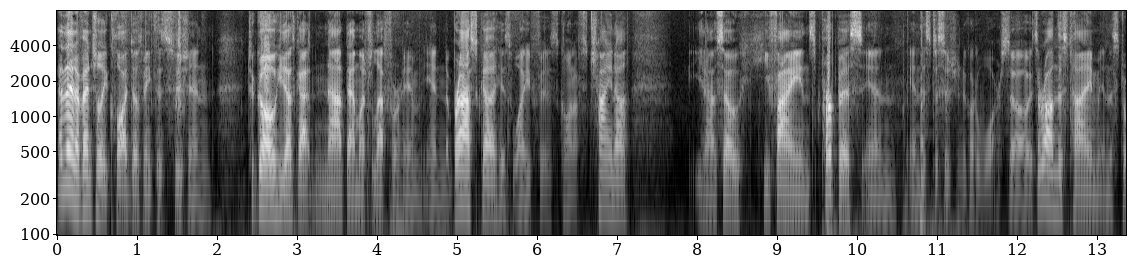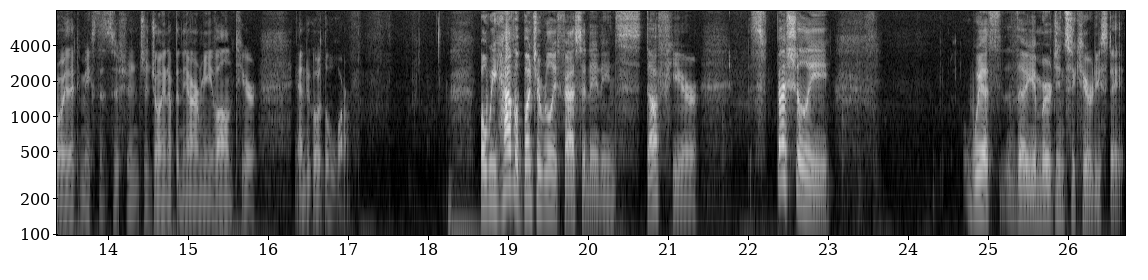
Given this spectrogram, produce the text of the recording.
And then eventually Claude does make the decision to go. He has got not that much left for him in Nebraska. His wife is going off to China. You know, so he finds purpose in in this decision to go to war. So it's around this time in the story that he makes the decision to join up in the army, volunteer, and to go to the war. But we have a bunch of really fascinating stuff here, especially with the emerging security state.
